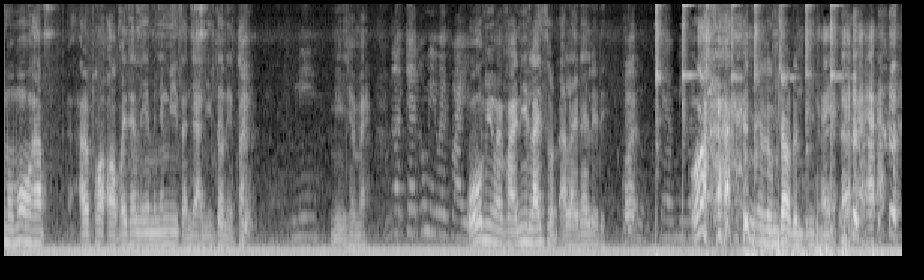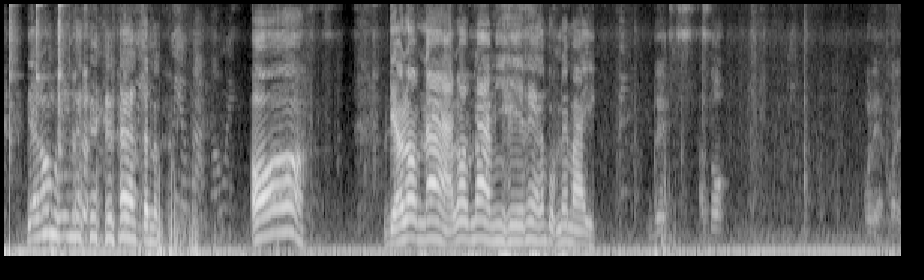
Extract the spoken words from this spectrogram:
โมโม่ครับเอาพอออกไปทะเลมันยังมีสัญญาณอินเทอร์เน็ตปะ มี มีใช่ไหม แล้วแกก็มี Wi-Fi ยู่ โอ้ มี Wi-Fi นี่ไลฟ์สดอะไรได้เลยดิ これ。แกมี โอ้ เนี่ยลุงชอบดนตรีไทย เดี๋ยวร้องเพลงกันน่าสนุก คุยกับฝากเขาไว้ อ๋อ เดี๋ยวรอบหน้า รอบหน้ามีเฮแน่ถ้าผมได้มาอีก で、あと。これや、これ。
